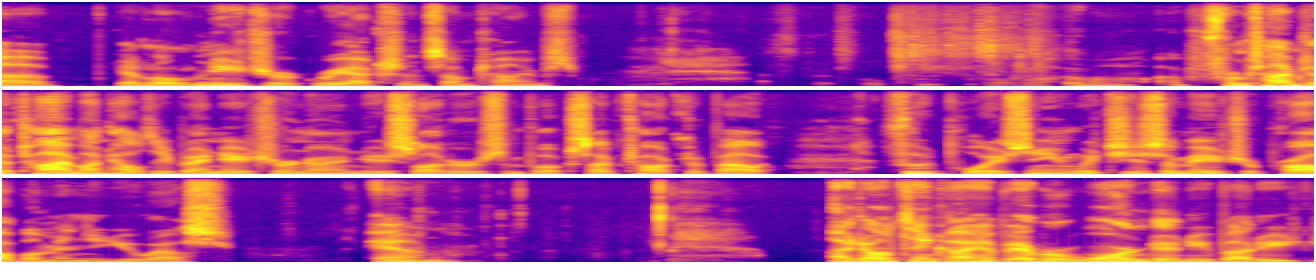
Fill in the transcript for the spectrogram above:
Uh, get a little knee jerk reaction sometimes from time to time on Healthy by Nature and our newsletters and books, I've talked about food poisoning, which is a major problem in the U.S. And I don't think I have ever warned anybody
